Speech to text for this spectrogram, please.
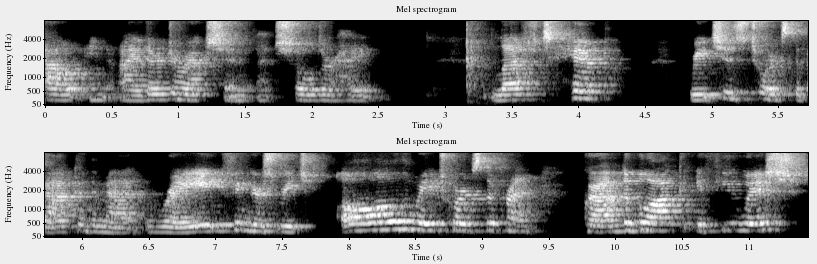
out in either direction at shoulder height. Left hip reaches towards the back of the mat. Right fingers reach all the way towards the front. Grab the block if you wish.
